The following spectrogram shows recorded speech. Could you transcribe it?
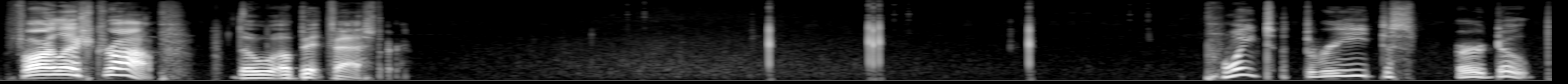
far less drop, though a bit faster. 0.3 dis dope.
